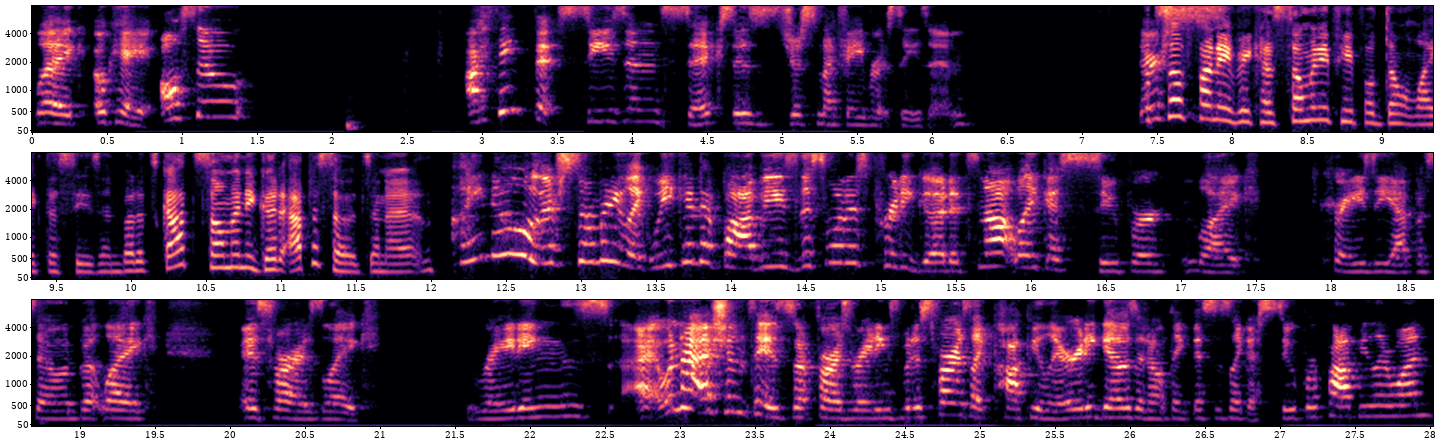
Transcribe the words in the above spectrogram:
like okay, also I think that season six is just my favorite season. It's so funny because so many people don't like this season, but it's got so many good episodes in it. I know there's so many like Weekend at Bobby's. This one is pretty good. It's not like a super like crazy episode, but like as far as like ratings, I well, not, I shouldn't say as far as ratings, but as far as like popularity goes, I don't think this is like a super popular one.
